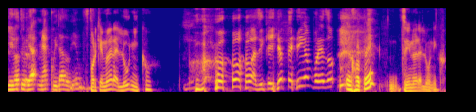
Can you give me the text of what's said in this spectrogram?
Y el otro día me ha cuidado bien. Porque no era el único. Así que yo te digo por eso. ¿El Jope? Sí, no era el único.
